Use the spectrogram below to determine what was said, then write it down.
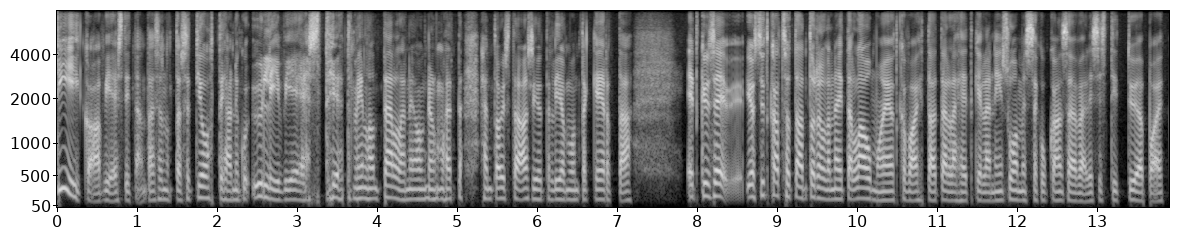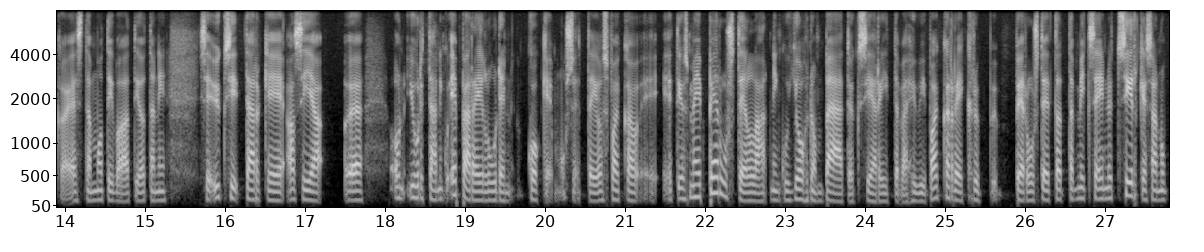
liikaa viestitään tai sanottaisiin, että johtaja niin yliviesti, että meillä on tällainen ongelma, että hän toistaa asioita liian monta kertaa. Et kyllä se, jos nyt katsotaan todella näitä laumoja, jotka vaihtaa tällä hetkellä niin Suomessa kuin kansainvälisesti työpaikkaa ja sitä motivaatiota, niin se yksi tärkeä asia on juuri tämä niin epäreiluuden kokemus, että jos vaikka, että jos me ei perustella niin kuin johdon päätöksiä riittävän hyvin, vaikka rekryperusteita, että miksei nyt Sirke saanut,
